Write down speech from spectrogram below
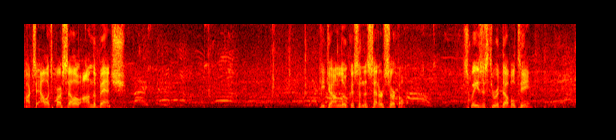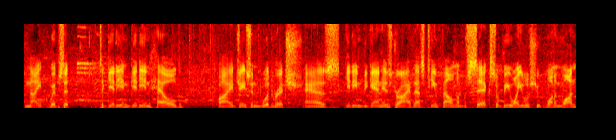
Alex Barcelo on the bench. Te'Jon Lucas in the center circle. Squeezes through a double team. Knight whips it to Gideon. Gideon held by Jason Woodrich as Gideon began his drive. That's team foul number six. So BYU will shoot one and one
